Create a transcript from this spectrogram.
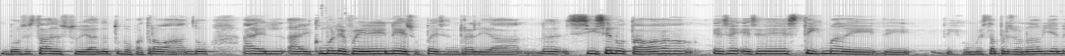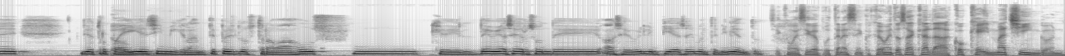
vos estabas estudiando, tu papá trabajando, a él, a él cómo le fue en eso, pues en realidad sí se notaba ese, ese estigma de, de, de como esta persona viene de otro No. país, es inmigrante, pues los trabajos mm, que él debe hacer son de aseo y limpieza y mantenimiento. Sí, como ese puta en este- en cualquier momento saca la cocaine machine gun.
